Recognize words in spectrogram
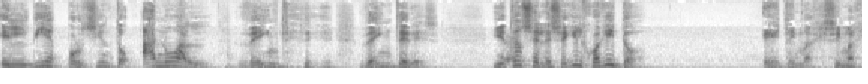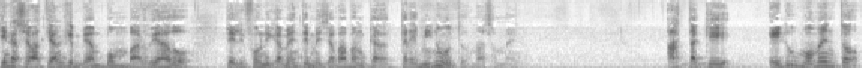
el 10% anual de interés. De interés. Y entonces le seguí el jueguito. Eh, ¿Se imagina, Sebastián, que me han bombardeado telefónicamente? Me llamaban cada tres minutos, más o menos. Hasta que en un momento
